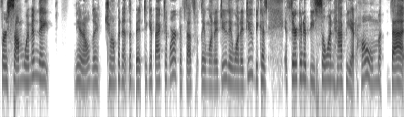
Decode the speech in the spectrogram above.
for some women they you know they're chomping at the bit to get back to work if that's what they want to do they want to do because if they're going to be so unhappy at home that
